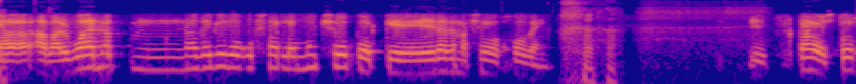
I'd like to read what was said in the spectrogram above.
a, a Balboa no, no debió de gustarle mucho porque era demasiado joven. claro, esto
